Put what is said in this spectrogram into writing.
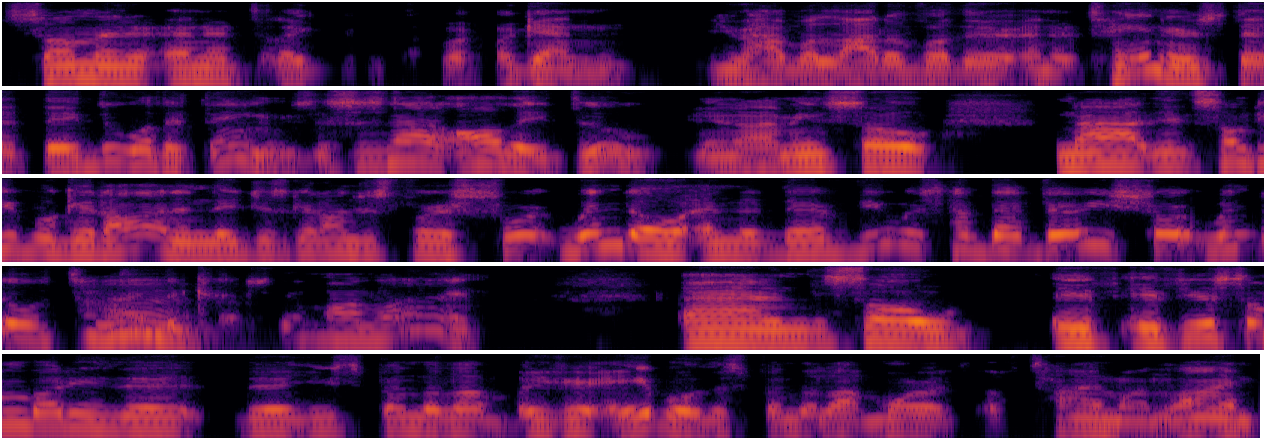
some and, it's like again you have a lot of other entertainers that they do other things. This is not all they do. You know what I mean? So not some people get on and they just get on just for a short window and their viewers have that very short window of time mm. to catch them online. And so if if you're somebody that that you spend a lot if you're able to spend a lot more of time online,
